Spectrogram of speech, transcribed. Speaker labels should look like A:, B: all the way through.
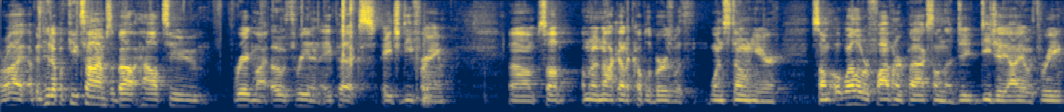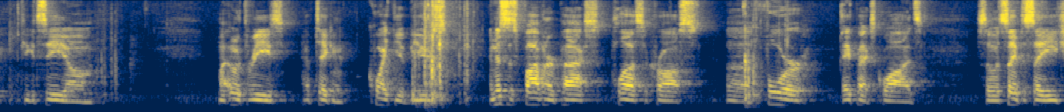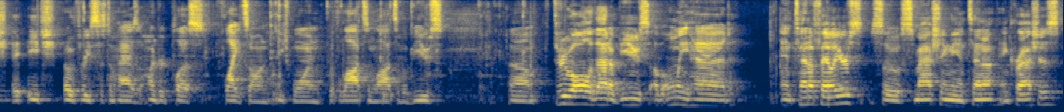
A: All right, I've been hit up a few times about how to rig my O3 in an Apex HD frame. Um, so I'm, I'm gonna knock out a couple of birds with one stone here. So I'm well over 500 packs on the D DJI O3. If you could see, um, my O3s have taken quite the abuse. And this is 500 packs plus across uh, four Apex quads. So it's safe to say each, each O3 system has 100 plus flights on each one with lots and lots of abuse. Um, through all of that abuse, I've only had antenna failures, so smashing the antenna and crashes,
